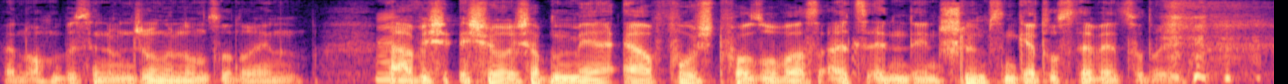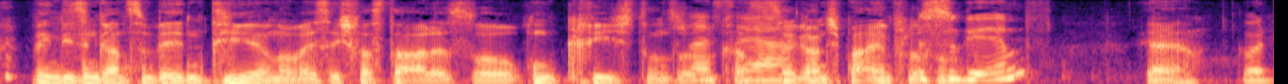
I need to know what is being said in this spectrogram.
Werden auch ein bisschen im Dschungel und so drehen. Da habe ich, ich höre, ich habe mehr Ehrfurcht vor sowas, als in den schlimmsten Ghettos der Welt zu drehen. Wegen diesen ganzen wilden Tieren und weiß ich, was da alles so rumkriecht und so. Du kannst es ja. ja gar nicht Bist du beeinflussen. geimpft? Ja, ja. Gut.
